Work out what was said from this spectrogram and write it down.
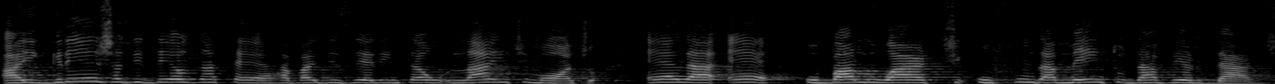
A igreja de Deus na terra vai dizer então lá em Timóteo, ela é o baluarte, o fundamento da verdade.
